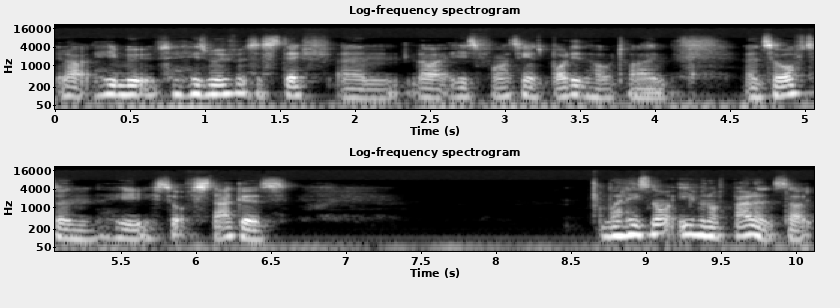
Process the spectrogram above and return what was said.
like he moves, his movements are stiff, and like he's fighting his body the whole time, and so often he sort of staggers. Well, he's not even off balance. Like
